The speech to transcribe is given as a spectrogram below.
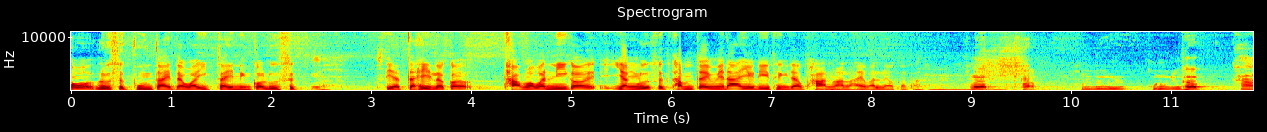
ก็รู้สึกภูมิใจ แต่ว่าอีกใจหนึ่งก็รู้สึกเสียใจแล้วก็ถามว่าวันนี้ก็ยังรู้สึกทำใจไม่ได้อยู่ดีถึงจะผ่านมาหลายวันแล้วก็ตามครับครับคุณหนุ่งคุณหนุ่งหนิงครับ ค่ะ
